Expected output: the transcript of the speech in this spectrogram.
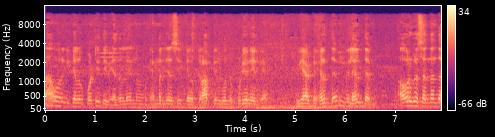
ನಾವು ಅವ್ರಿಗೆ ಕೆಲವು ಕೊಟ್ಟಿದ್ದೀವಿ. ಅದರಲ್ಲೇನು ಎಮರ್ಜೆನ್ಸಿ ಕೆಲವು ಕ್ರಾಪ್ ಇರ್ಬೋದು, ಕುಡಿಯೋ ನೀರಿಗೆ. We have to help them will help them ಅವ್ರಿಗೂ ಸಂದರ್ಭ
